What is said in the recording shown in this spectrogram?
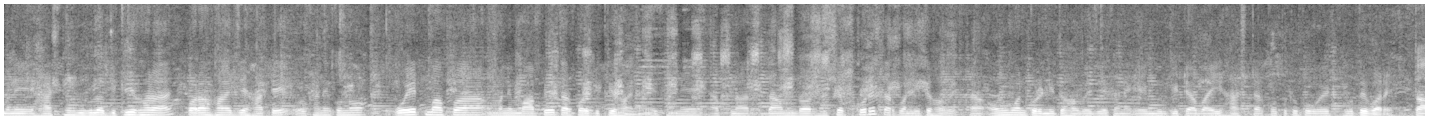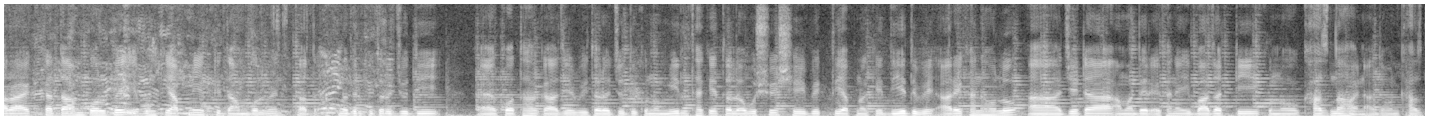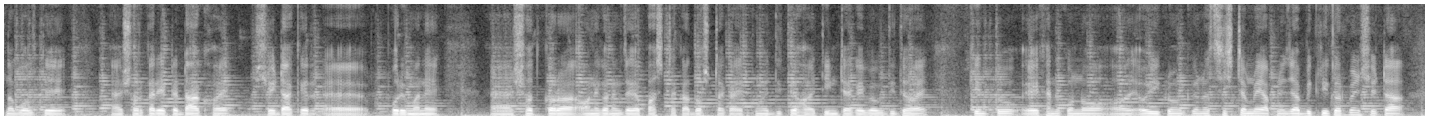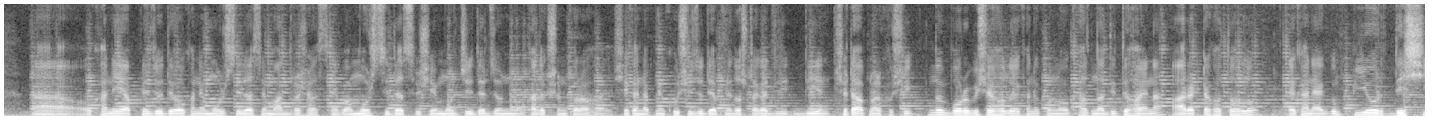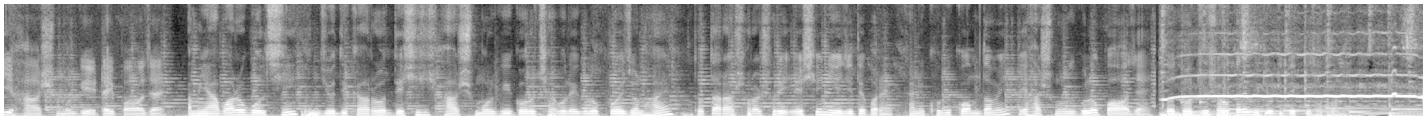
মানে হাঁস মুরগিগুলো বিক্রি করা করা হয় যে হাটে, ওখানে কোনো ওয়েট মাপা মানে মাপে তারপর বিক্রি হয় না। এখানে আপনার দাম দর হিসাব করে তারপর নিতে হবে অনুমান করে নিতে হবে যে এখানে এই মুরগিটা বা এই হাঁসটার কতটুকু ওয়েট হতে পারে। তারা একটা দাম বলবে এবং কি আপনি একটি দাম বলবেন? তাদের আপনাদের ভিতরে যদি কথা, কাজের ভিতরে যদি কোনো মিল থাকে, তাহলে অবশ্যই সেই ব্যক্তি আপনাকে দিয়ে দেবে। আর এখানে হলো যেটা আমাদের এখানে এই বাজারটি কোনো খাজনা হয় না। যেমন খাজনা বলতে সরকারি একটা ডাক হয়। সেই ডাকের পরিমাণে শতকরা অনেক অনেক জায়গায় পাঁচ টাকা, দশ টাকা এরকম দিতে হয়, তিন টাকা এভাবে দিতে হয়। কিন্তু এখানে কোনো ওই কোনো সিস্টেম নেই। আপনি যা বিক্রি করবেন, সেটা ওখানেই আপনি যদি ওখানে মসজিদ আছে, মাদ্রাসা আছে বা মসজিদ আছে, সেই মসজিদের জন্য কালেকশন করা হয়, সেখানে আপনি খুশি যদি আপনি দশ টাকা দি- দিয়েন, সেটা আপনার খুশি। কিন্তু বড় বিষয় হলো এখানে কোনো খাজনা দিতে হয় না। আর একটা কথা হলো, এখানে একদম পিওর দেশি হাঁস মুরগি এটাই পাওয়া যায়। আমি আবারও বলছি, যদি কারও দেশি হাঁস মুরগি, গরু, ছাগল এগুলো প্রয়োজন হয়, তো তারা সরাসরি এসে নিয়ে যেতে পারেন। এখানে খুবই কম দামে এই হাঁস মুরগিগুলো পাওয়া যায়। তো ধৈর্য সহকারে ভিডিওটি দেখতে থাকুন।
